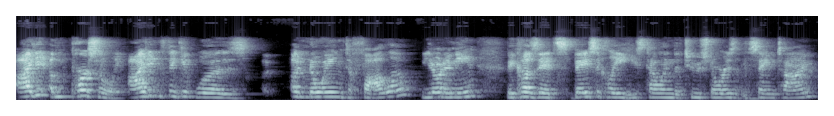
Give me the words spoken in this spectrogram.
I didn't um, personally. I didn't think it was annoying to follow. You know what I mean? Because it's basically he's telling the two stories at the same time.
